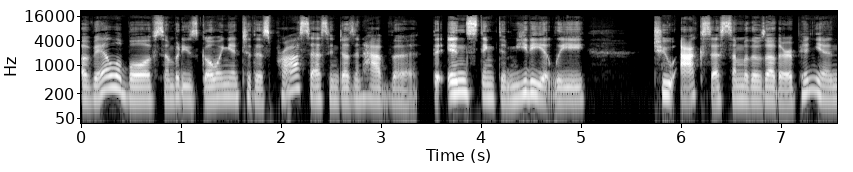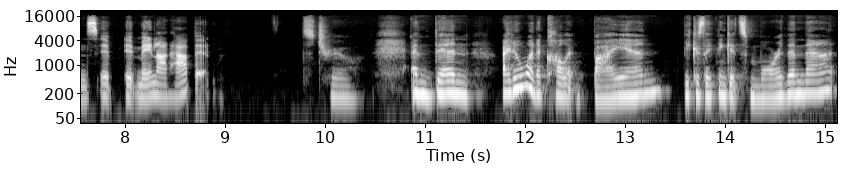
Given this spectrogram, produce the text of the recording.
available, if somebody's going into this process and doesn't have the the instinct immediately to access some of those other opinions, it, it may not happen. It's true. And then I don't want to call it buy in because I think it's more than that.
